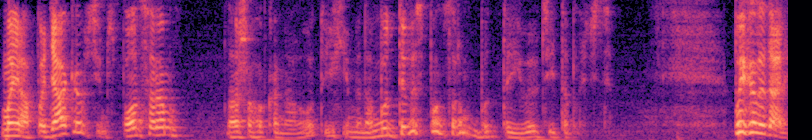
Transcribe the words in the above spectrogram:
Моя подяка всім спонсорам нашого каналу. От їх імена. Будете ви спонсором, будете і ви в цій табличці. Поїхали далі.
